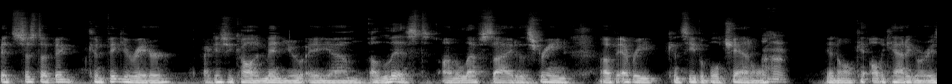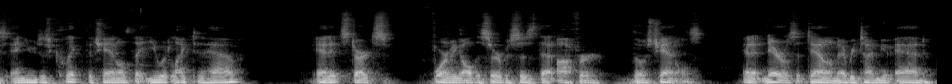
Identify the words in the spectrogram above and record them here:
it's just a big configurator. I guess you call it a menu, a um, a list on the left side of the screen of every conceivable channel in all ca- all the categories, and you just click the channels that you would like to have, and it starts forming all the services that offer those channels, and it narrows it down every time you add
